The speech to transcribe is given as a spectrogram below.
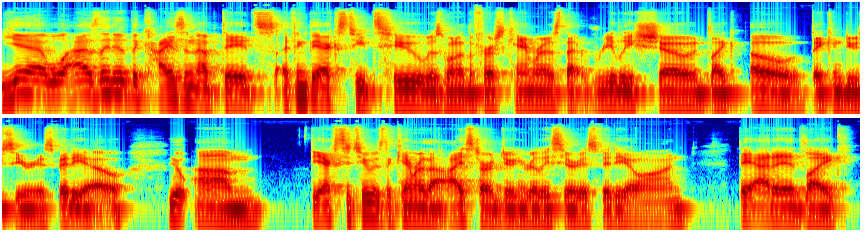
Yeah, well, as they did the Kaizen updates, I think the XT2 was one of the first cameras that really showed like, oh, they can do serious video. Yep. Um, the X-T2 is the camera that I started doing really serious video on. They added like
